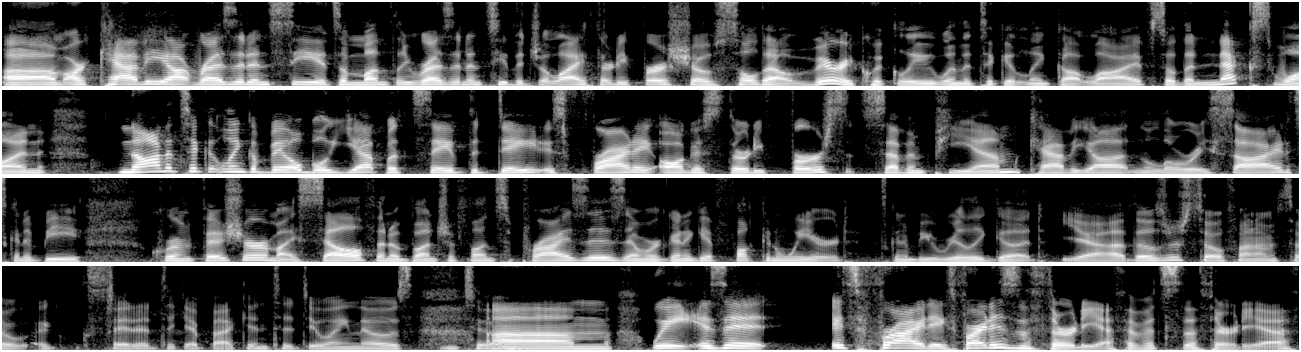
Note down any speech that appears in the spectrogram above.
um, our caveat residency. It's a monthly residency. The July 31st show sold out very quickly when the ticket link got live. So the next one, not a ticket link available yet, but save the date is Friday, August 31st at 7 p.m. Caveat in the Lower East Side. It's going to be Corinne Fisher, myself, and a bunch of fun surprises, and we're going to get fucking weird. It's going to be really good. Yeah, those are so fun. I'm so excited to get back into doing those. Me too. Um, wait, is it? It's Friday. Friday's the 30th. If it's the 30th.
